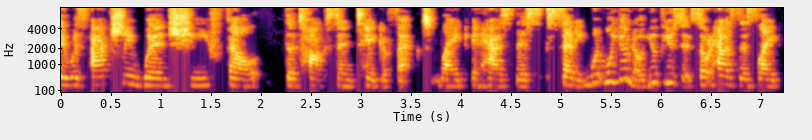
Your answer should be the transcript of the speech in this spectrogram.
it was actually when she felt the toxin take effect. Like it has this setting. Well, you know, you've used it. So it has this like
